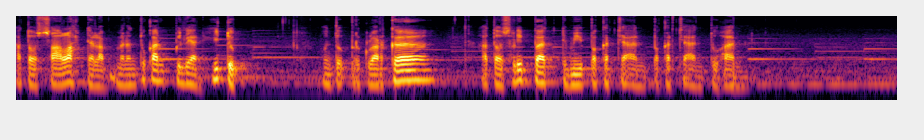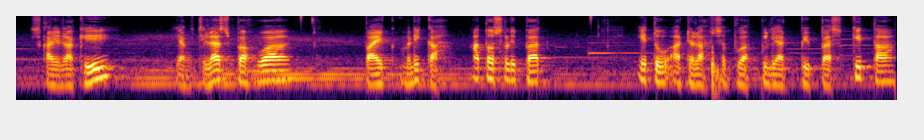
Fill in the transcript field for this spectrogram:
atau salah dalam menentukan pilihan hidup untuk berkeluarga atau selibat demi pekerjaan-pekerjaan Tuhan. Sekali lagi, yang jelas bahwa baik menikah atau selibat itu adalah sebuah pilihan bebas kita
